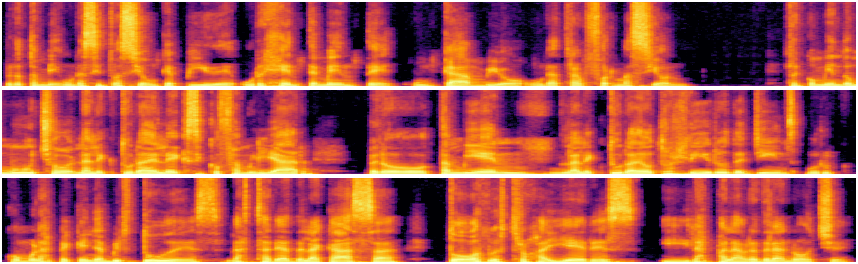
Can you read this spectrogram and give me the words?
pero también una situación que pide urgentemente un cambio, una transformación. Recomiendo mucho la lectura del léxico familiar, pero también la lectura de otros libros de Ginsburg, como Las pequeñas virtudes, Las tareas de la casa, Todos nuestros ayeres y Las palabras de la noche.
